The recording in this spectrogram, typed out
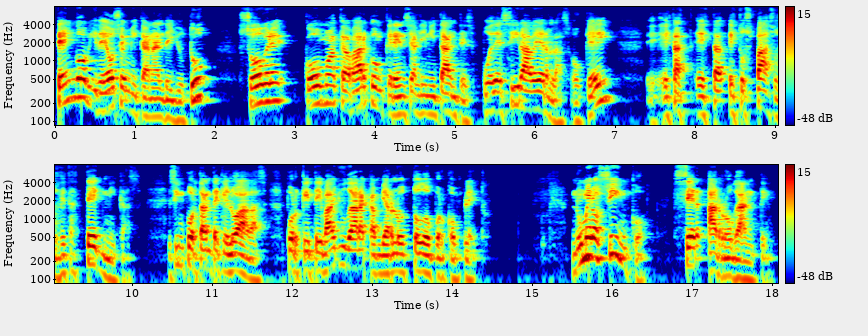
tengo videos en mi canal de YouTube sobre cómo acabar con creencias limitantes. Puedes ir a verlas, ¿ok? Eh, estos pasos, estas técnicas. Es importante que lo hagas porque te va a ayudar a cambiarlo todo por completo. Número 5. Ser arrogante.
